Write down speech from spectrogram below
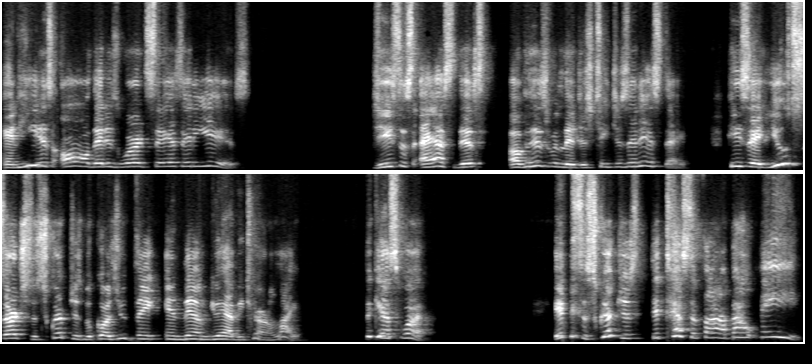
And he is all that his word says that he is. Jesus asked this of his religious teachers in his day. He said, You search the scriptures because you think in them you have eternal life. But guess what? It's the scriptures that testify about me.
